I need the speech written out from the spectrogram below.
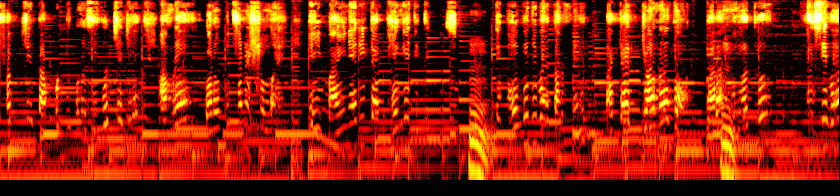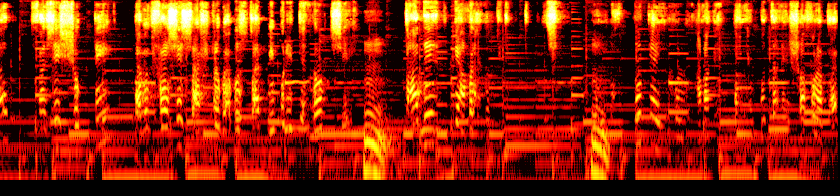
সবচেয়ে তাৎপর্যপূর্ণ হচ্ছে যে আমরা গণঅভ্যুত্থানের সময় এই বাইনারিটা ভেঙে দিতে ভেঙে দিবার কারণে একটা জনগণ হুম। মূলত ফ্যাসিবাদ ফ্যাসিস্ট শক্তি এবং ফ্যাসিস্ট রাষ্ট্র ব্যবস্থার বিপরীতে লড়ছে তাদেরকে আমরা হলো আমাদের গণঅভ্যুত্থানের সফলতার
